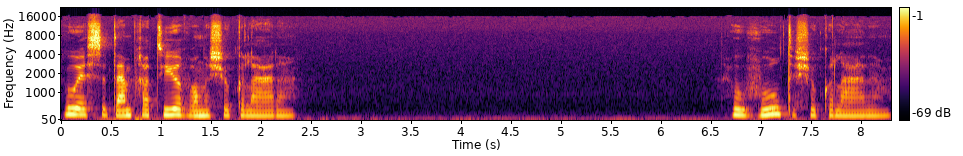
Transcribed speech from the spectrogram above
Hoe is de temperatuur van de chocolade? Hoe voelt de chocolade?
